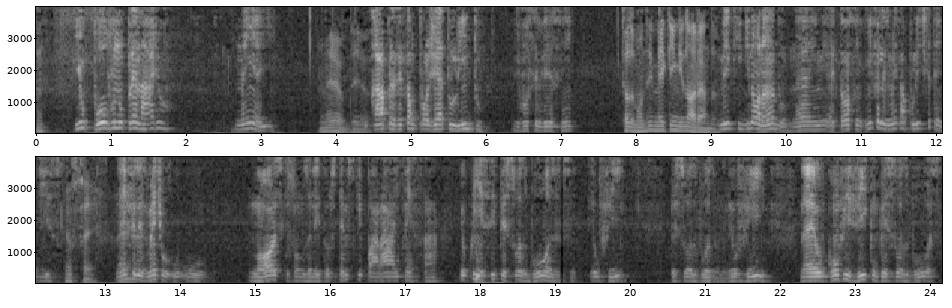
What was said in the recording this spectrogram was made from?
e o povo no plenário, nem aí. Meu Deus. O cara apresentar um projeto lindo de você ver assim. Todo mundo meio que ignorando. Meio que ignorando, né? Então, assim, infelizmente a política tem disso. Eu sei. Né? É. Infelizmente, o, o, nós que somos eleitores temos que parar e pensar. Eu conheci pessoas boas, assim. Eu vi pessoas boas, eu vi, né? Eu convivi com pessoas boas.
